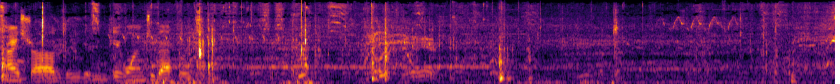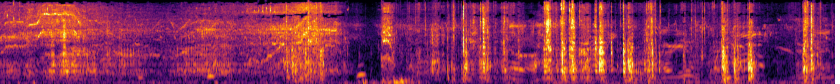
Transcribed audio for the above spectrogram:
Nice job. Get one and two backwards. How are you? You're good.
